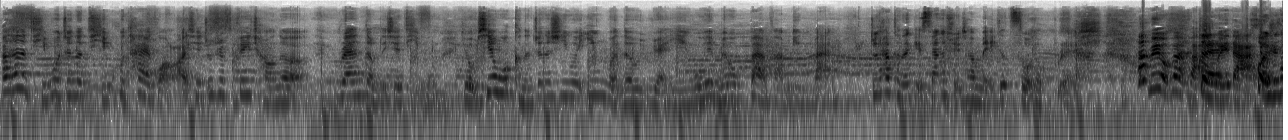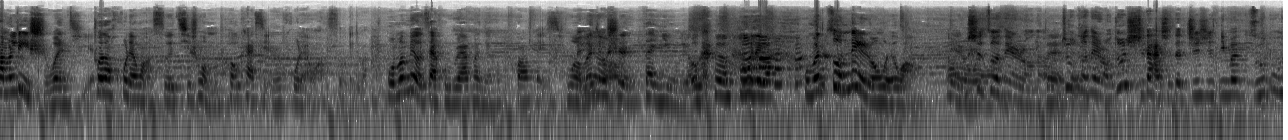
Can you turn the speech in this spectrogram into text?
然后他的题目真的题库太广了，而且就是非常的 random 的一些题目，有些我可能真的是因为英文的原因，我也没有办法明白。就他可能给三个选项，每一个词我都不认识，没有办法，回答。或者是他们历史问题。说到互联网思维，其实我们 podcast 也是互联网思维，对吧？我们没有在乎 revenue 和 profits，我们就是在引流客户，对吧？我们做内容为王，我们是做内容的，我对们就做内容，就是实打实的知识，你们足不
